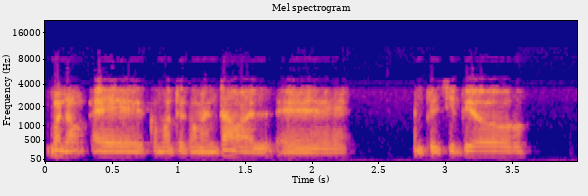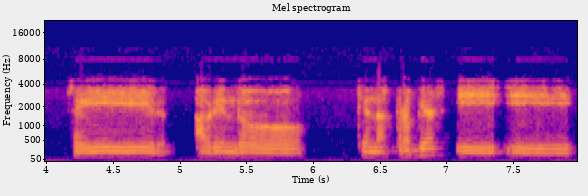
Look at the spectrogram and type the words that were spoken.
Bueno, eh, como te comentaba, el, eh, en principio seguir abriendo tiendas propias y, y,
